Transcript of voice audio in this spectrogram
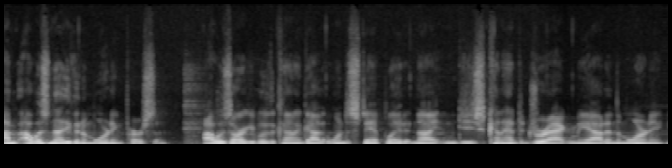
I'm, I was not even a morning person. I was arguably the kind of guy that wanted to stay up late at night, and just kind of had to drag me out in the morning.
